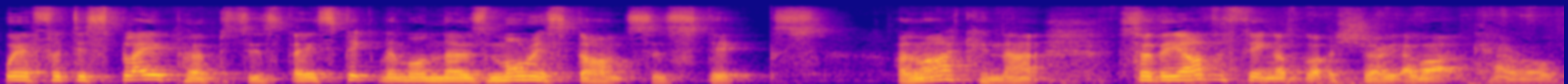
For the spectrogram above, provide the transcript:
Where for display purposes, they stick them on those Morris Dancers sticks. I'm liking that. So the other thing I've got to show you, I like Carol.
